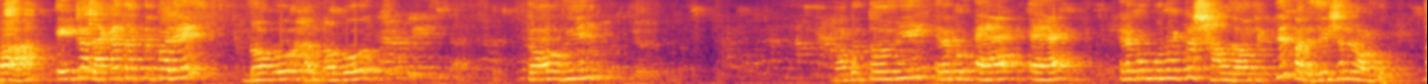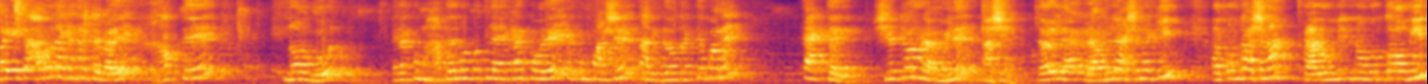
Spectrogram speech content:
বা এইটা লেখা থাকতে পারে নগদ নগদ তহবিল নগদ এরকম এক এক, এরকম কোনো একটা সাল দেওয়া থাকতে পারে যে সালের অঙ্ক বা এটা আরও লেখা থাকতে পারে, হাতে নগদ, এরকম হাতে নগদ লেখা করে, এরকম পাশে তারিখ দেওয়া থাকতে পারে, এক তারিখ। সেটাও রামিলে আসে না। তাহলে রামিলে আসে না কি? কোনটা আসে না? প্রারম্ভিক নগদ তহবিল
